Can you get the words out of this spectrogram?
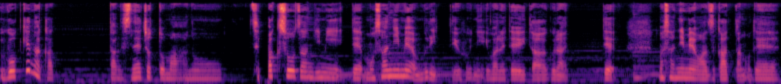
う動けなかったんですねちょっとまああの切迫早産気味でもう3人目は無理っていうふうに言われていたぐらい、まあ、3人目を預かったので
